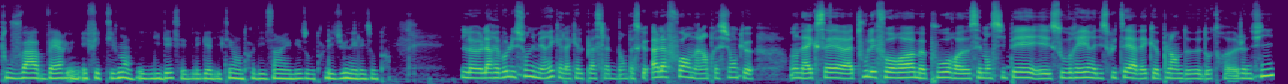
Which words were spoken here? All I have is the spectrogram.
tout va vers une. Effectivement, l'idée c'est de l'égalité entre les uns et les autres, les unes et les autres. La révolution numérique, elle a quelle place là-dedans? Parce qu'à la fois, on a l'impression que on a accès à tous les forums pour euh, s'émanciper et s'ouvrir et discuter avec plein d'autres euh, jeunes filles.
